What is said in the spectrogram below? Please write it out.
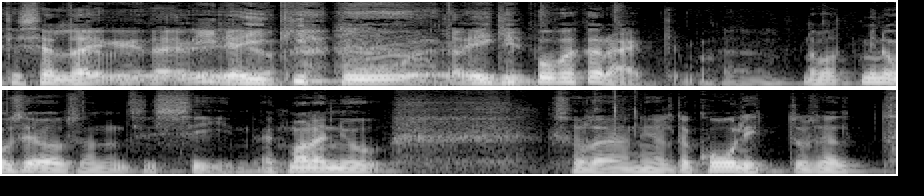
kes jälle ei kipu, ei kipu väga rääkima. no vot, minu seos on siis siin, et ma olen ju eks ole, nii-öelda koolituselt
